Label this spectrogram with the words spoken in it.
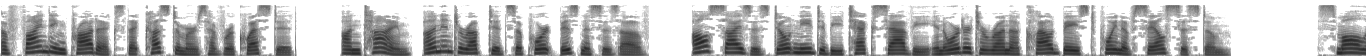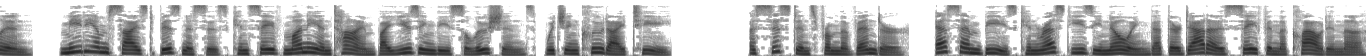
of finding products that customers have requested. On time, uninterrupted support businesses of all sizes don't need to be tech savvy in order to run a cloud based point of sale system. Small in Medium-sized businesses can save money and time by using these solutions, which include IT assistance from the vendor. SMBs can rest easy knowing that their data is safe in the cloud in the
